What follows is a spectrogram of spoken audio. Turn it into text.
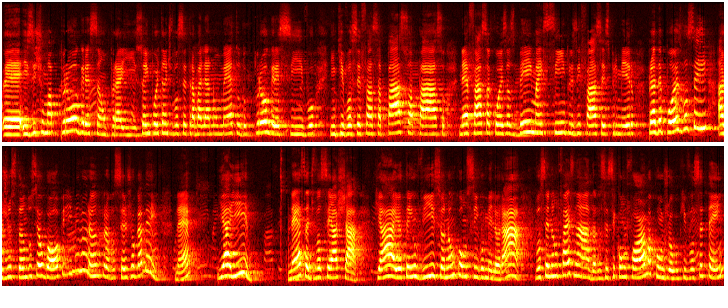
é, existe uma progressão para isso. É importante você trabalhar num método progressivo, em que você faça passo a passo, né? Faça coisas bem mais simples e fáceis primeiro, para depois você ir ajustando o seu golpe e melhorando para você jogar bem, né? E aí, nessa de você achar que ah, eu tenho vício, eu não consigo melhorar, você não faz nada, você se conforma com o jogo que você tem.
